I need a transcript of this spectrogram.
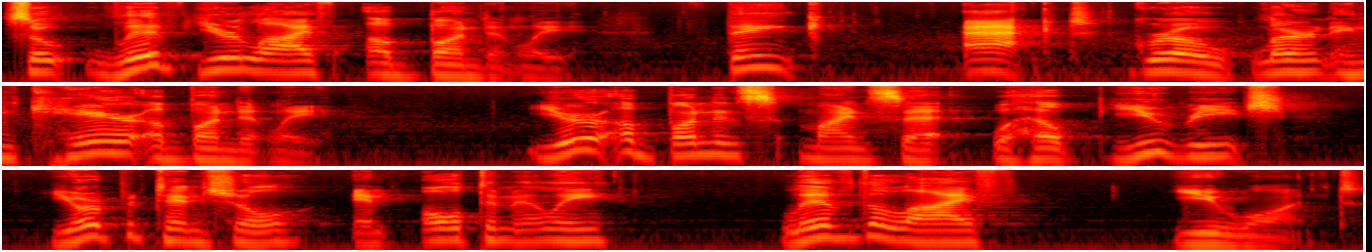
So live your life abundantly. Think, act, grow, learn, and care abundantly. Your abundance mindset will help you reach your potential and ultimately live the life you want.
